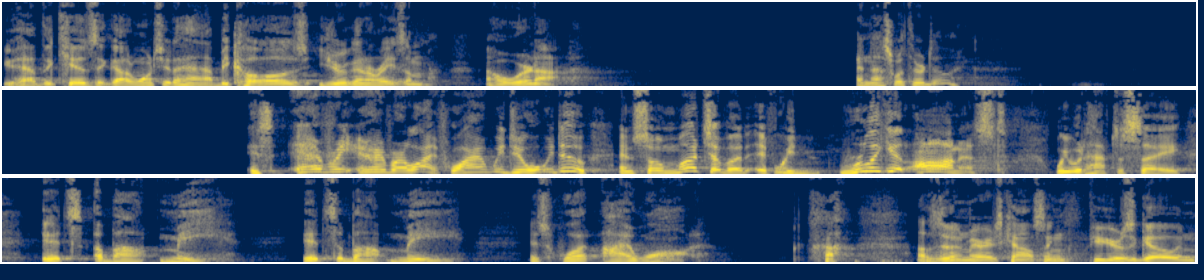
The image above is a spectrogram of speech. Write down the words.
You have the kids that God wants you to have because you're going to raise them. We're not. And that's what they're doing. It's every area of our life. Why we do what we do. And so much of it, if we really get honest, we would have to say, it's about me. It's about me. It's what I want. I was doing marriage counseling a few years ago, and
